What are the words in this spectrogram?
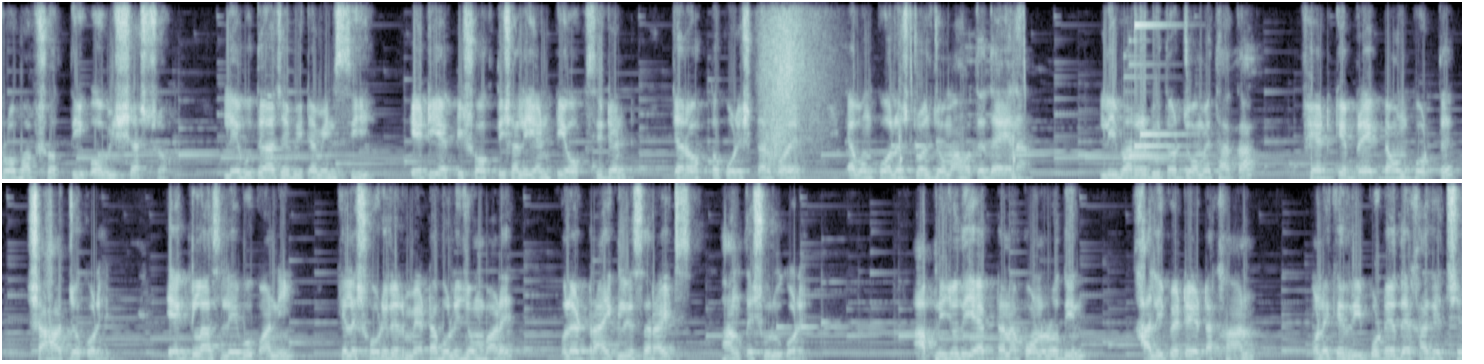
প্রভাব সত্যি অবিশ্বাস্য। লেবুতে আছে ভিটামিন সি, এটি একটি শক্তিশালী অ্যান্টিঅক্সিডেন্ট যা রক্ত পরিষ্কার করে এবং কোলেস্ট্রল জমা হতে দেয় না। লিভারের ভিতর জমে থাকা ফ্যাটকে ব্রেকডাউন করতে সাহায্য করে। এক গ্লাস লেবু পানি খেলে শরীরের মেটাবলিজম বাড়ে, ফলে ট্রাইগ্লিসারাইডস ভাঙতে শুরু করে। আপনি যদি একটানা পনেরো দিন খালি পেটে এটা খান, অনেকের রিপোর্টে দেখা গেছে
